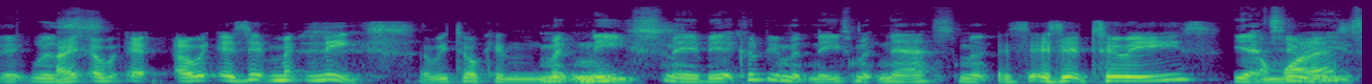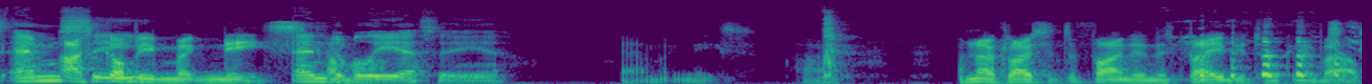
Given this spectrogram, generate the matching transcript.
It was Hey, are are is it McNeese? Are we talking McNeese, maybe it could be McNeese, McNess, Mc... Is, is it two E's? Yeah, two E's. MC Oh, it's got to be McNeese. N Come double on. E S E. Yeah. Yeah, McNeese. All right. I'm no closer to finding this baby you're talking about.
